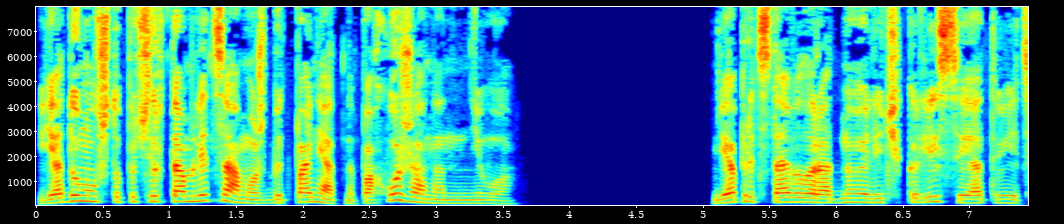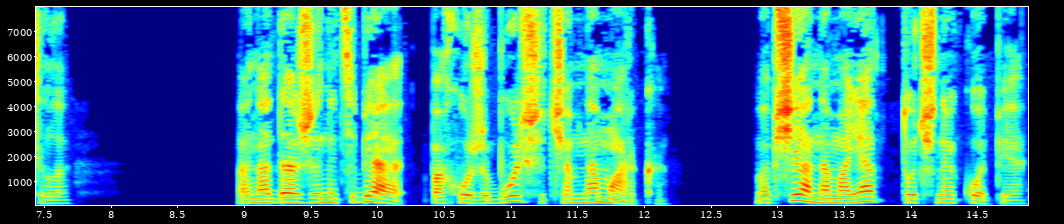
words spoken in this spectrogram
Я думал, что по чертам лица может быть понятно, похожа она на него». Я представила родное личико Лисы и ответила. «Она даже на тебя похожа больше, чем на Марка. Вообще она моя точная копия.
